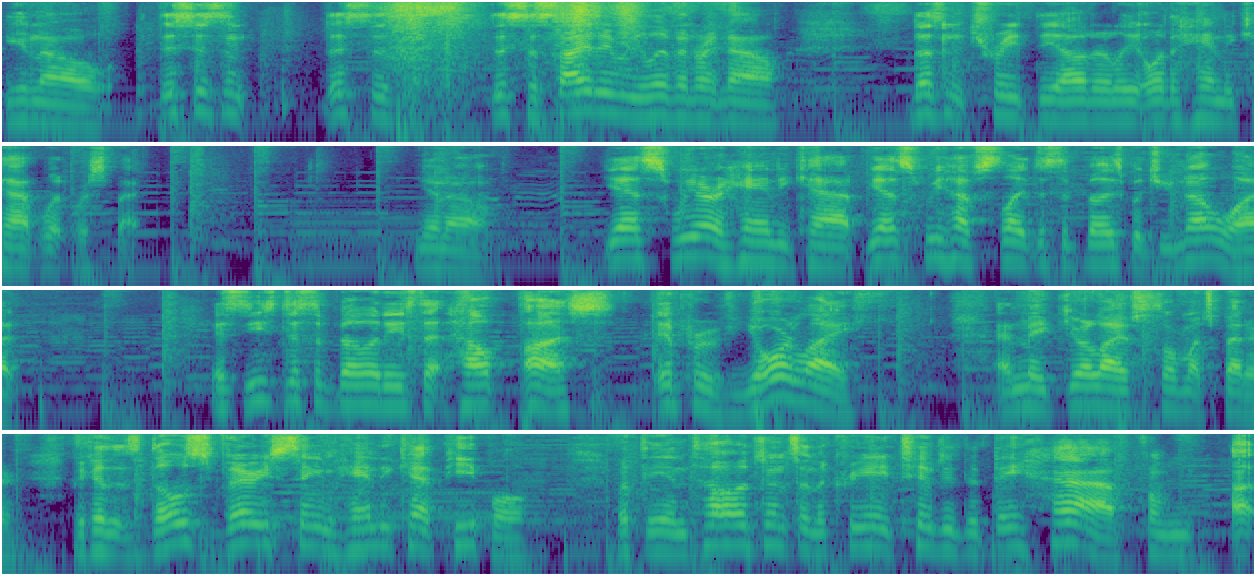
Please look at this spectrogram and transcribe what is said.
You know, this isn't. This is this society we live in right now doesn't treat the elderly or the handicapped with respect. You know, yes, we are handicapped. Yes, we have slight disabilities, but you know what? It's these disabilities that help us improve your life and make your life so much better because it's those very same handicapped people with the intelligence and the creativity that they have from uh,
